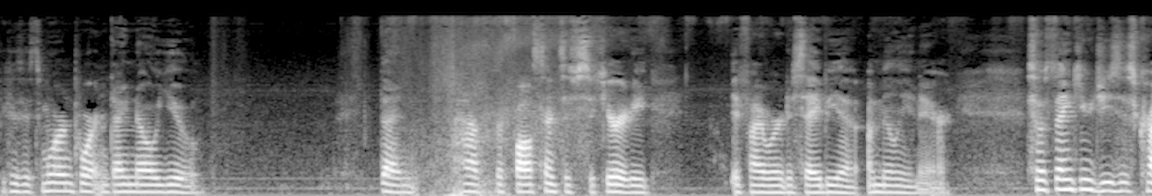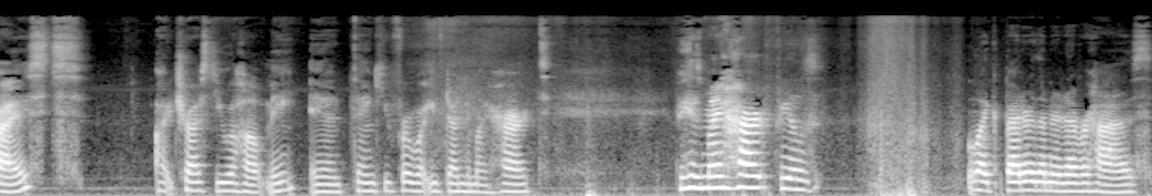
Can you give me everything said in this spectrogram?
because it's more important I know you than have the false sense of security if I were to say be a, a millionaire. So thank you, Jesus Christ. I trust you will help me and thank you for what you've done to my heart. Because my heart feels like better than it ever has.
